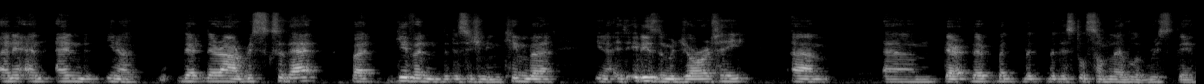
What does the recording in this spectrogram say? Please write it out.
and and and you know, there there are risks of that, but given the decision in Kimber, you know, it, it is the majority. Um, um, there, there, but, but but there's still some level of risk there.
